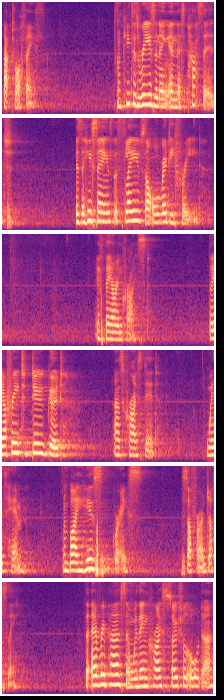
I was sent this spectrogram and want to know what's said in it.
back to our faith. And Peter's reasoning in this passage is that he's saying the slaves are already freed if they are in Christ. They are free to do good as Christ did with him, and by his grace, suffer unjustly. That every person within Christ's social order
